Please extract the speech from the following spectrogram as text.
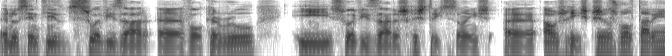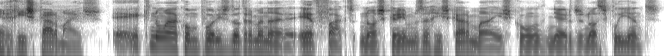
no sentido de suavizar a Volcker Rule e suavizar as restrições eh, aos riscos. Para eles voltarem a arriscar mais. É que não há como pôr isto de outra maneira. É de facto, nós queremos arriscar mais com o dinheiro dos nossos clientes.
